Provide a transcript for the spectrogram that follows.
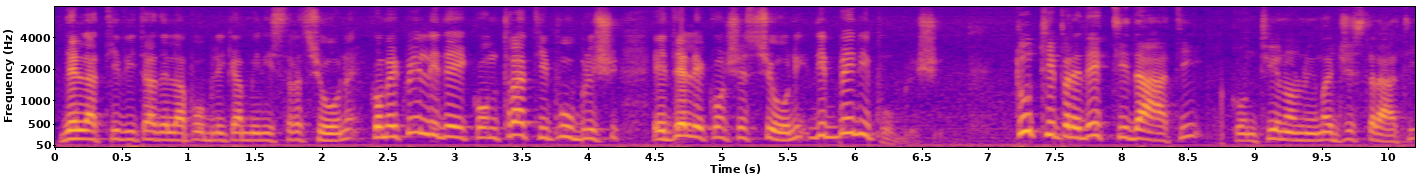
dell'attività della pubblica amministrazione, come quelli dei contratti pubblici e delle concessioni di beni pubblici. Tutti i predetti dati, continuano i magistrati,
